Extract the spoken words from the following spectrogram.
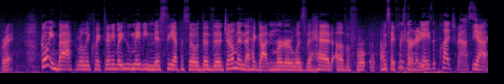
Right. Going back really quick to anybody who maybe missed the episode, the, the gentleman that had gotten murdered was the head of a, fr- I would say He's the, fraternity. yeah, he's the pledge master. Yeah,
